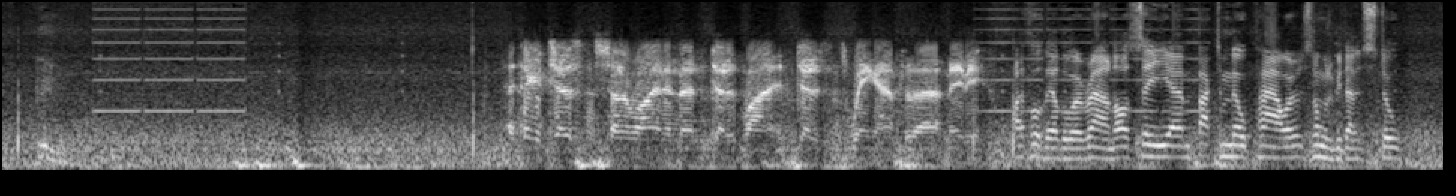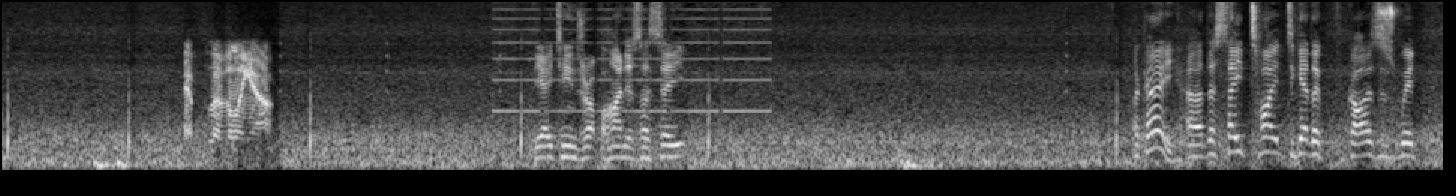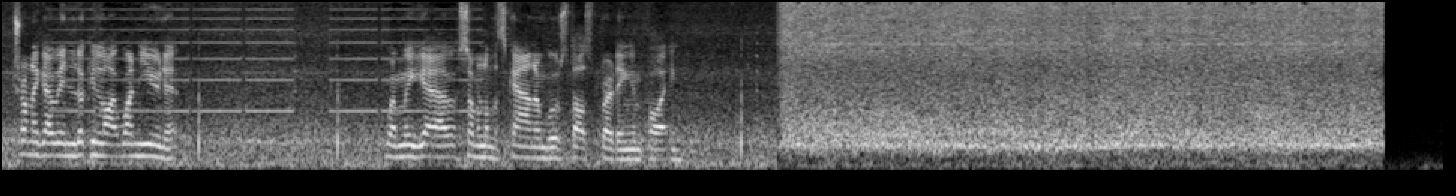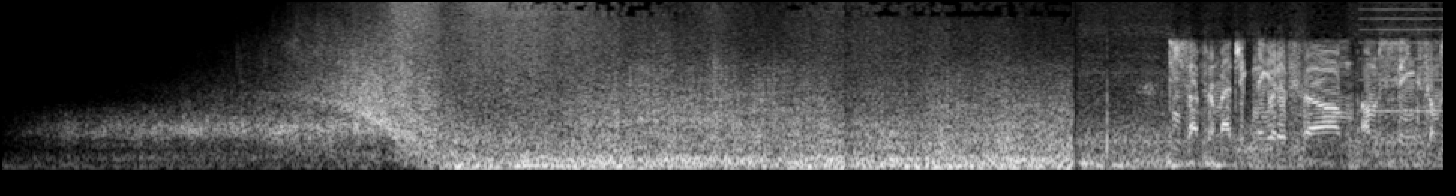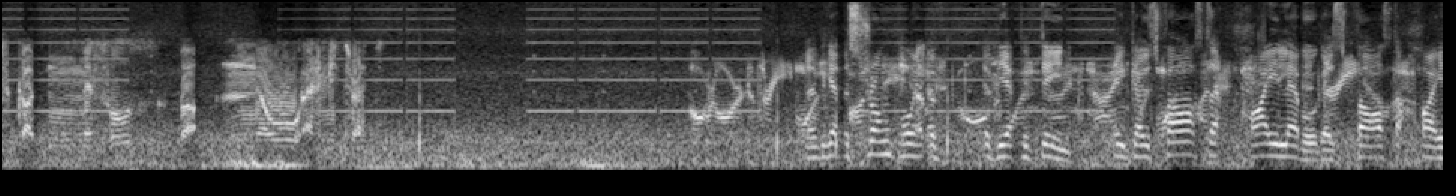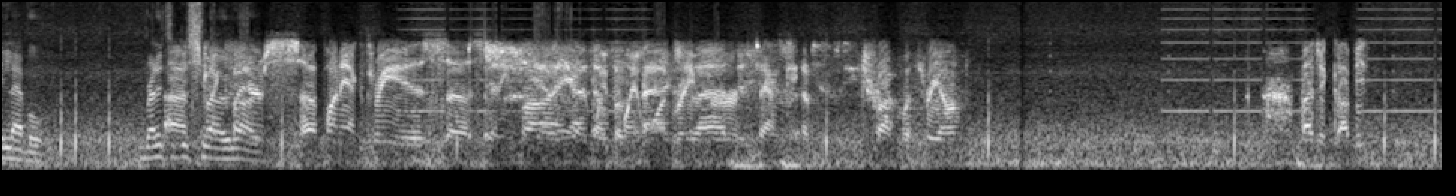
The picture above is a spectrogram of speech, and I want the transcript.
I think it jettison's center line and then jettis jettison's wing after that, maybe. I thought the other way around. I'll see um, back to mill power as long as we don't stall. Yep, leveling out. The 18s are up behind us. I see. Okay, uh, let's stay tight together, guys, as we're trying to go in looking like one unit. When we get uh, someone on the scan, and we'll start spreading and fighting. The strong point of, of the F-15. It goes fast at high level. It goes fast at high level. Relatively Uh, slow, strike low. fighters, uh, Pontiac 3 is uh, sitting by yeah, at we booked 1.1 bags for that. Truck with 3 on. Magic copy.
